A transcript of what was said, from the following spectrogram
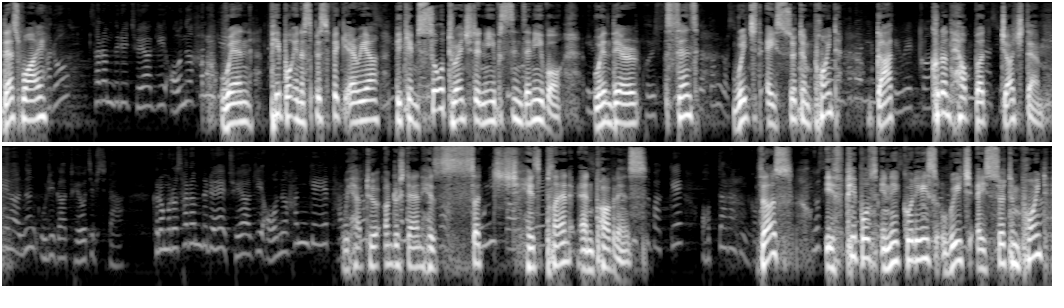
That's why when people in a specific area became so drenched in evil, sins and evil, when their sins reached a certain point, God couldn't help but judge them. We have to understand his such his plan and providence. Thus, if people's iniquities reach a certain point,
